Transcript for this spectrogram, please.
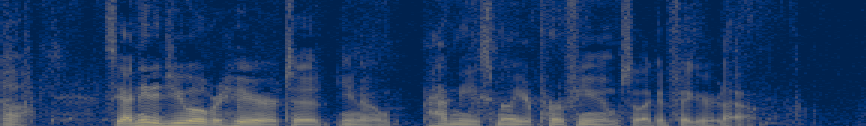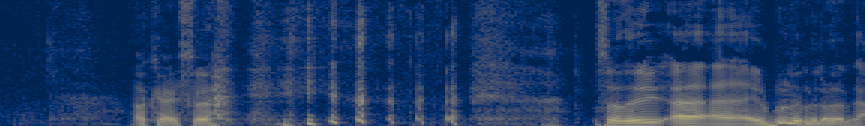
Ah. See, I needed you over here to, you know, have me smell your perfume so I could figure it out. Okay, so so the uh, blah, blah, blah,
